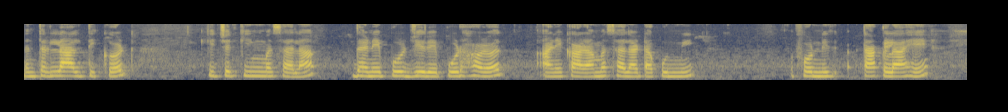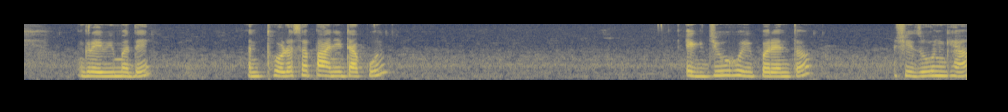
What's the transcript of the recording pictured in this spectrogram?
नंतर लाल तिखट किचन किंग मसाला धणेपूड जिरेपूड हळद आणि काळा मसाला टाकून मी फोडणी टाकला आहे ग्रेव्हीमध्ये. आणि थोडंसं पाणी टाकून एकजीव होईपर्यंत शिजवून घ्या.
